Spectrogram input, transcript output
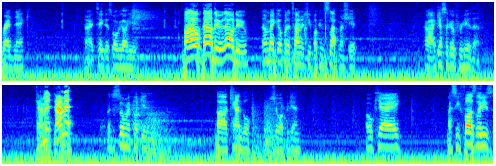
redneck. Alright, take this. What we got here? Oh, that'll, that'll do. That'll do. I'll make up for the time that she fucking slapped my shit. Alright, I guess I go through here then. Damn it! Damn it! I just saw my fucking uh, candle show up again. Okay. I see Fuzzlies.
